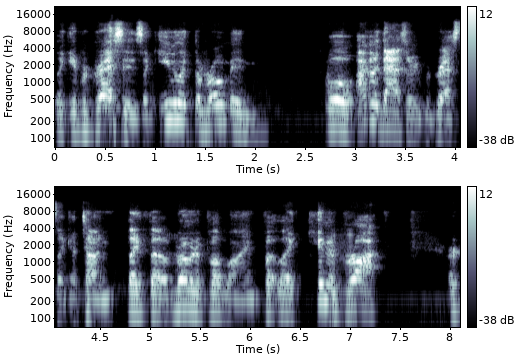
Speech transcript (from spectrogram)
like it progresses. Like even like the Roman. Well, I feel like that's already progressed like a ton, like the Roman and bloodline. But like him and Mhm. Brock are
